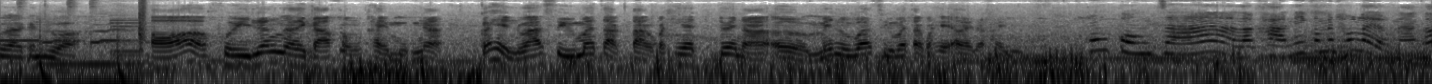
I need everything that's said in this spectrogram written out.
คุยอะไรกันอยู่อะอ๋อ คุยเรื่องนาฬิกาของไข่มุกเนี่ยก็เห็นว่าซื้อมาจากต่างประเทศด้วยนะ เออ ไม่รู้ว่าซื้อมาจากประเทศอะไรนะไข่มุกฮ่องกงจ้า ราคานี่ก็ไม่เท่าไหร่หรอกนะ ก็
